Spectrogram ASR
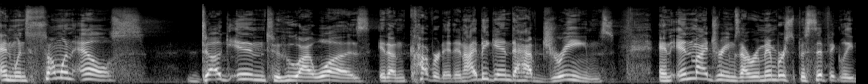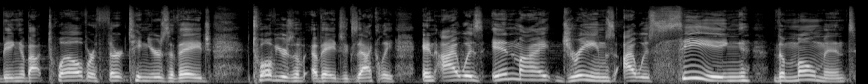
And when someone else dug into who I was, it uncovered it. And I began to have dreams. And in my dreams, I remember specifically being about 12 or 13 years of age, 12 years of, of, age exactly. And I was in my dreams, I was seeing the moment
